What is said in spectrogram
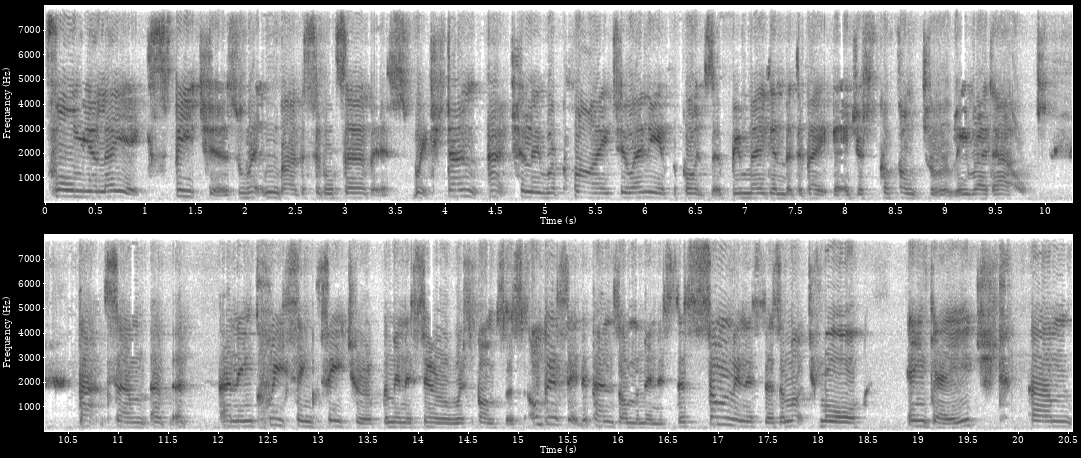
formulaic speeches written by the civil service, which don't actually reply to any of the points that have been made in the debate that are just perfunctorily read out. That's um, a, a, an increasing feature of the ministerial responses. Obviously, it depends on the ministers. Some ministers are much more engaged um,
